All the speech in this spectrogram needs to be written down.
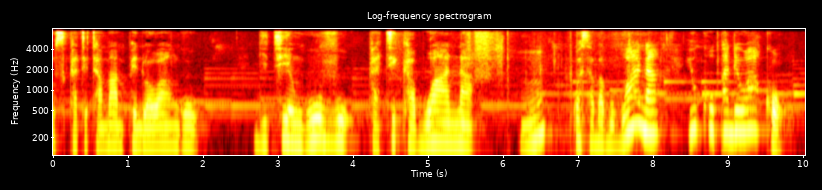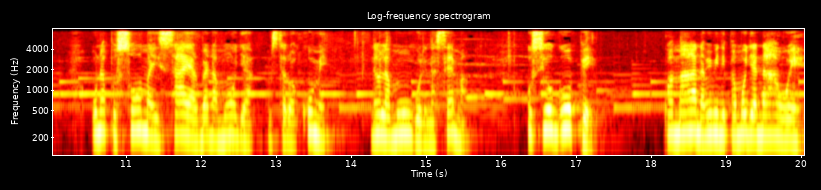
usikate tamaa mpendwa wangu jitie nguvu katika bwana mm? kwa sababu bwana yuko upande wako unaposoma isaya 41 mstari wa kumi neno la mungu linasema usiogope kwa maana mimi ni pamoja nawe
